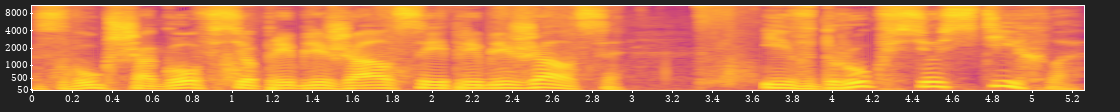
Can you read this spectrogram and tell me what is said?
Звук шагов все приближался и приближался. И вдруг все стихло.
